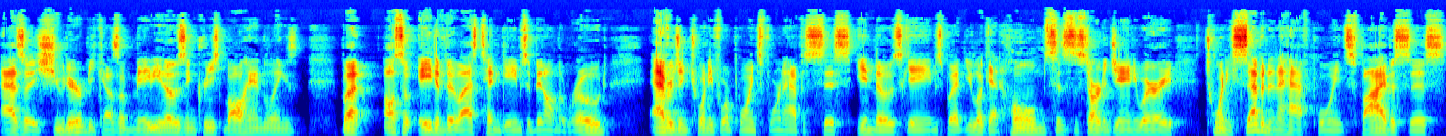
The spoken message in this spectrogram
as a shooter because of maybe those increased ball handlings. But also, eight of their last ten games have been on the road, averaging 24 points, four and a half assists in those games. But you look at home since the start of January, 27 and a half points, five assists,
